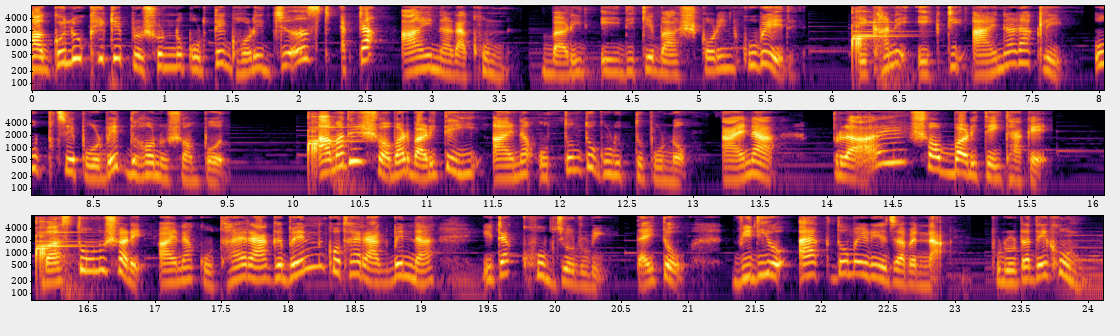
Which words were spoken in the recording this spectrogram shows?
ভাগ্যলক্ষ্মীকে প্রসন্ন করতে ঘরে জাস্ট একটা আয়না রাখুন। বাড়ির এই দিকে বাস করেন কুবের। এখানে একটি আয়না রাখলে উপচে পড়বে ধন সম্পদ। আমাদের সবার বাড়িতেই আয়না অত্যন্ত গুরুত্বপূর্ণ। আয়না প্রায় সব বাড়িতেই থাকে। বাস্তু অনুসারে আয়না কোথায় রাখবেন কোথায় রাখবেন না, এটা খুব জরুরি। তাই তো? ভিডিও একদম এড়িয়ে যাবেন না। পুরোটা দেখুন।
